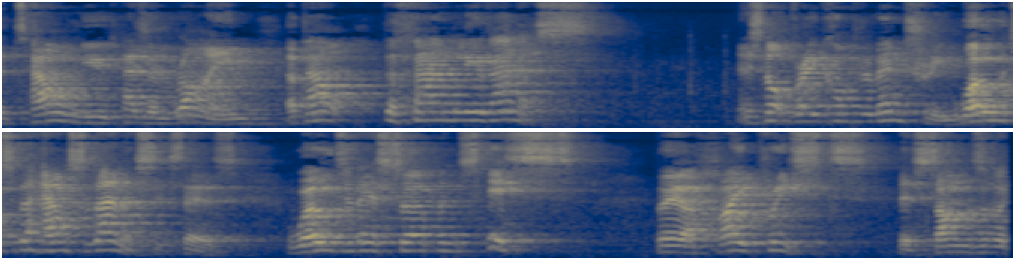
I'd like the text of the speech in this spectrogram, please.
The Talmud has a rhyme about the family of Annas. And it's not very complimentary. Woe to the house of Annas, it says. Woe to their serpent's hiss. They are high priests. Their sons are the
